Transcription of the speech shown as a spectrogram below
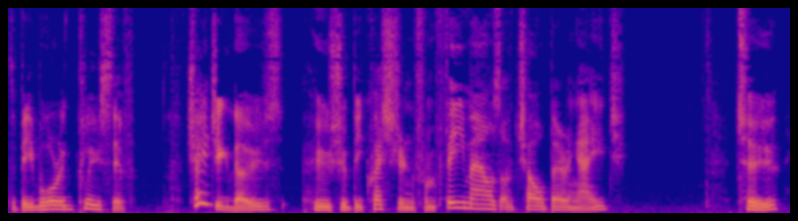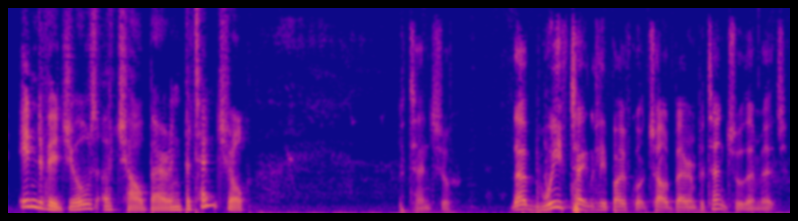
to be more inclusive, changing those who should be questioned from females of childbearing age to individuals of childbearing potential. Potential. That we've technically both got childbearing potential, then, Rich.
